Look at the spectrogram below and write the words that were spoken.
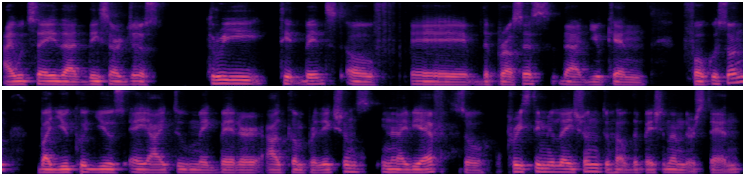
I would say that these are just three tidbits of uh, the process that you can focus on, but you could use AI to make better outcome predictions in IVF. So pre-stimulation to help the patient understand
